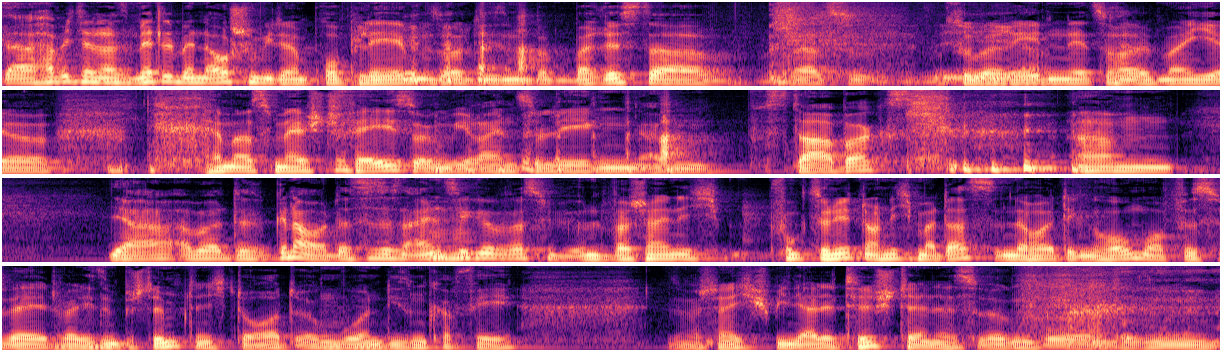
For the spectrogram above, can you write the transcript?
da habe ich dann als Metalband auch schon wieder ein Problem, so diesen Barista zu, zu überreden, jetzt halt mal hier Hammer Smashed Face irgendwie reinzulegen am Starbucks. Ähm, ja, aber das, genau, das ist das Einzige, mhm. was und wahrscheinlich funktioniert noch nicht mal das in der heutigen Homeoffice-Welt, weil die sind bestimmt nicht dort irgendwo in diesem Café. Wahrscheinlich spielen die alle Tischtennis irgendwo in diesem,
